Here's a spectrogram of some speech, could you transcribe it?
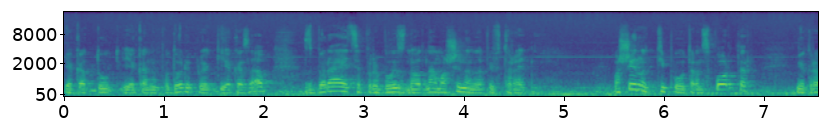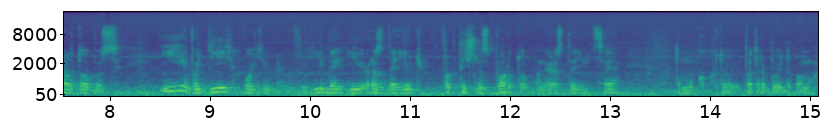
яка тут і яка на Подолі, про які я казав, збирається приблизно одна машина на півтора дні. Машина типу транспортер, мікроавтобус, і водій потім їде і роздають фактично з борту. Вони роздають це тому, хто потребує допомоги.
